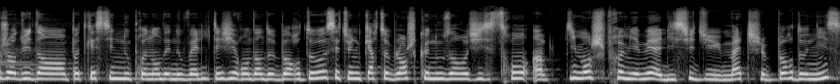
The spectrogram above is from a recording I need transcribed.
Aujourd'hui dans Podcasting, nous prenons des nouvelles des Girondins de Bordeaux. C'est une carte blanche que nous enregistrons un dimanche 1er mai à l'issue du match Bordeaux-Nice.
